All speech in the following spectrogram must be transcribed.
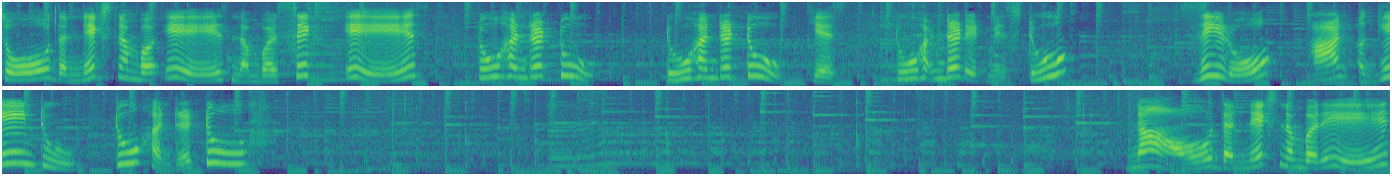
So the next number is number 6 is 202. 202. Yes. 200 it means 2 0 and again 2 202 Now the next number is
